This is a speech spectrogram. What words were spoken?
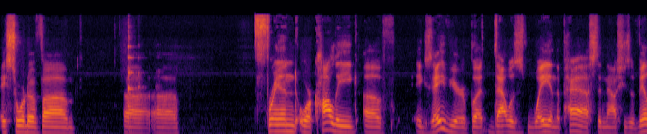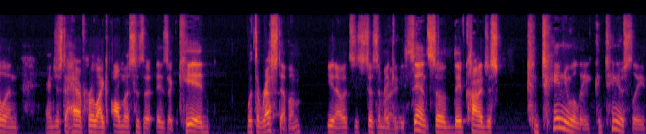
a sort of um, uh, uh, friend or colleague of Xavier, but that was way in the past, and now she's a villain. And just to have her like almost as a as a kid with the rest of them, you know, it just doesn't make Right. any sense. So they've kind of just continually, continuously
